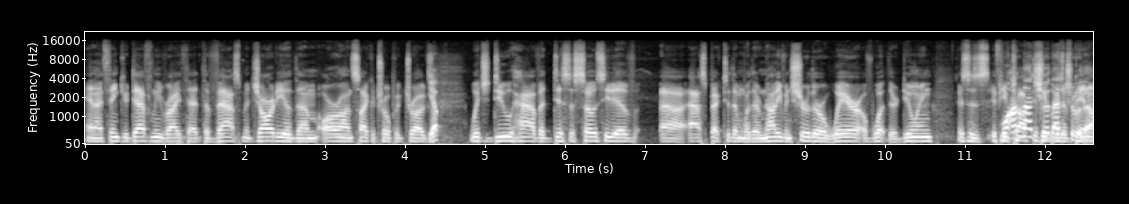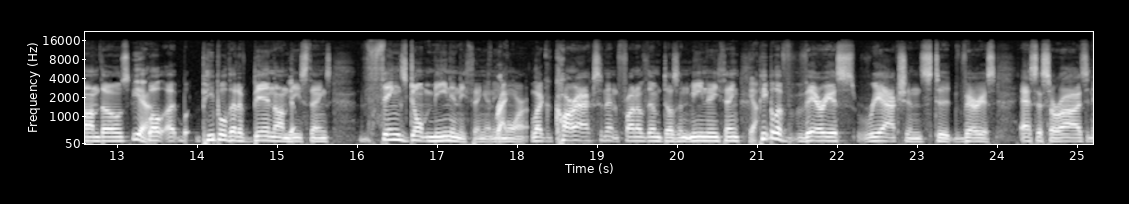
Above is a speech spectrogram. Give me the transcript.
And I think you're definitely right that the vast majority of them are on psychotropic drugs, Yep. which do have a disassociative uh, aspect to them where they're not even sure they're aware of what they're doing. This is if you Well, talk to sure people that have true, been though. on those. Yeah. Well, uh, people that have been on these things, things don't mean anything anymore. Like a car accident in front of them doesn't mean anything. Yeah. People have various reactions to various SSRIs and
